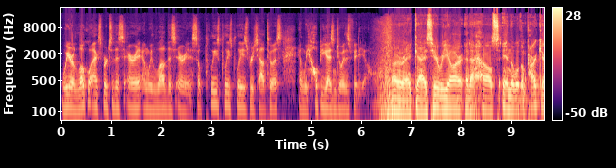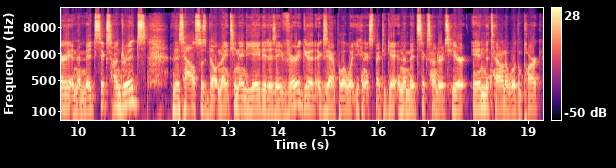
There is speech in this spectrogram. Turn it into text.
We are local experts of this area and we love this area. So please, please, please reach out to us and we hope you guys enjoy this video. All right, guys, here we are at a house in the Woodland Park area in the mid 600s. This house was built in 1998. It is a very good example of what you can expect to get in the mid 600s here in the town of Woodland Park.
